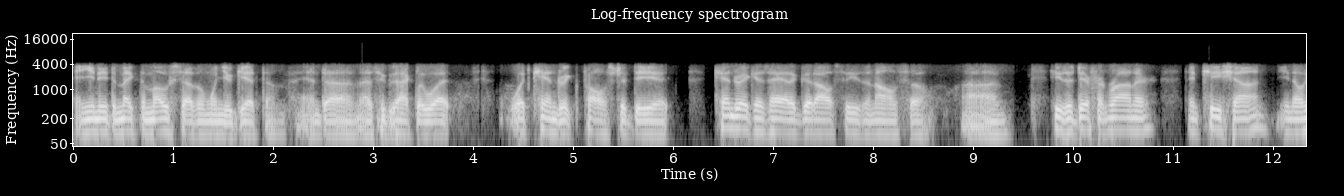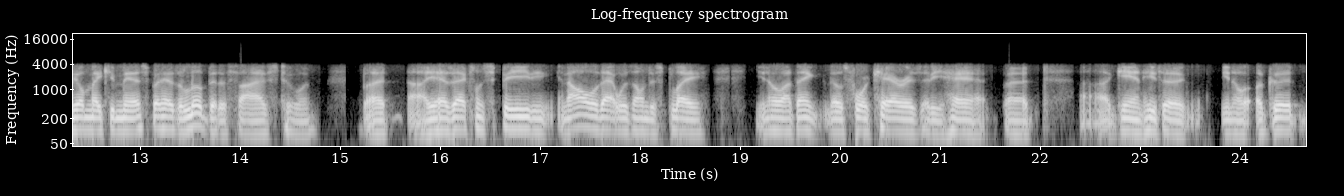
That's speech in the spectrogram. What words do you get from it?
and you need to make the most of them when you get them, and uh, that's exactly what what Kendrick Foster did. Kendrick has had a good off season also. Uh, he's a different runner. than Ke'Shawn. You know, he'll make you miss, but has a little bit of size to him. But uh, he has excellent speed, and all of that was on display. You know, I think those four carries that he had. But uh, again, he's a you know a good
